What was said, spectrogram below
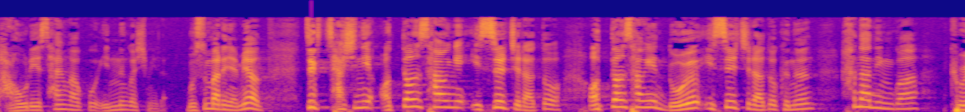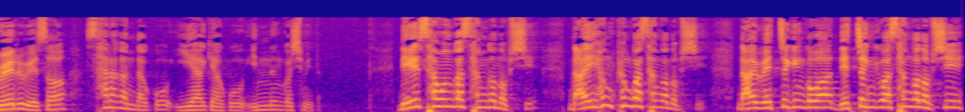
바울이 사용하고 있는 것입니다. 무슨 말이냐면, 즉, 자신이 어떤 상황에 있을지라도, 어떤 상황에 놓여 있을지라도 그는 하나님과 교회를 위해서 살아간다고 이야기하고 있는 것입니다. 내 상황과 상관없이, 나의 형편과 상관없이, 나의 외적인 것과 내적인 것과 상관없이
